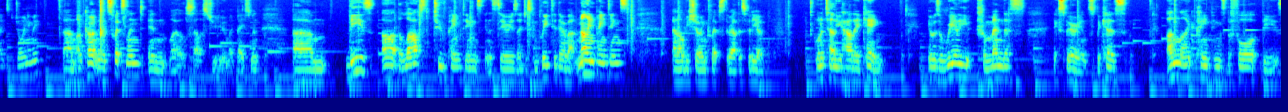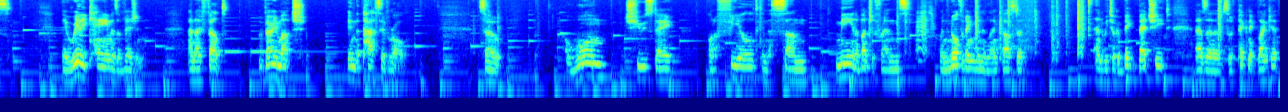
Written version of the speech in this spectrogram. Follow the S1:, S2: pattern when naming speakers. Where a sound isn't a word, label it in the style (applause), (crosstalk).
S1: thanks for joining me. Um, I'm currently in Switzerland in my little cellar studio in my basement. Um, these are the last two paintings in a series I just completed. There are about nine paintings and I'll be showing clips throughout this video. I want to tell you how they came. It was a really tremendous experience because unlike paintings before these, they really came as a vision and I felt very much in the passive role. So, a warm Tuesday on a field in the sun, me and a bunch of friends were in the north of England in Lancaster and we took a big bed sheet as a sort of picnic blanket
